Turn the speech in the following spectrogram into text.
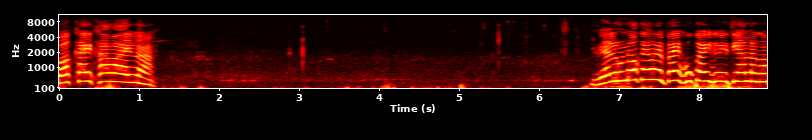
બખાઈ ખાવા આવ્યા વેલું ન કહેવાય ભાઈ, હુકાઈ ગઈ ત્યાં લગો.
